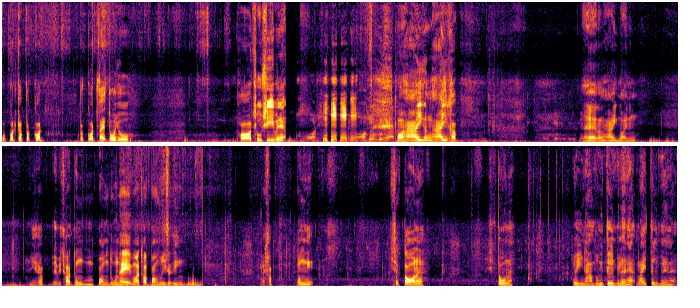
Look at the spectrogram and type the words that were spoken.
ปรากฏครับปรากฏ ปรากฏสายตัวอยู่ พอฉูฉีไหมเนี่ยโอ้ยไม่พอเรื่องคุณแกต้องหาอีกต้องหาอีกครับ เออต้องหาอีกหน่อยหนึ่งนี่ครับเดี๋ยวไปทอดตรงป่องตรงนู้นให้มอสทอดป่องตรงนี้สักทีนะครับ ตรงนี้สักต่อนะสักตรงนะเฮ้ยน้ำตรงนี้ตื้นไปแล้วเนี่ยไล่ตื้นไปแล้วเนี่ย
